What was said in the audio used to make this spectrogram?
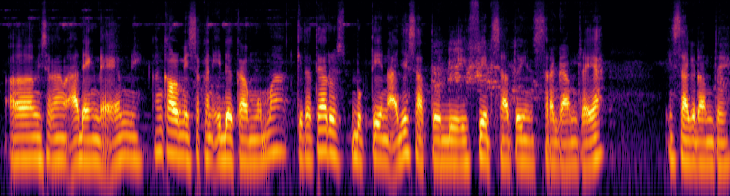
Eh, misalkan ada yang DM nih kan kalau misalkan ide kamu mah kita tuh harus buktiin aja satu di feed satu Instagram teh ya Instagram teh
